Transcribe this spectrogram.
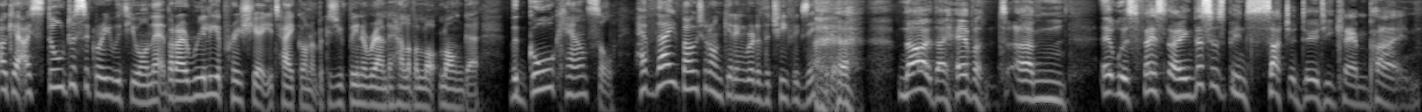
Okay, I still disagree with you on that, but I really appreciate your take on it because you've been around a hell of a lot longer. The Gore Council, have they voted on getting rid of the chief executive? No, they haven't. Um, it was fascinating. This has been such a dirty campaign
